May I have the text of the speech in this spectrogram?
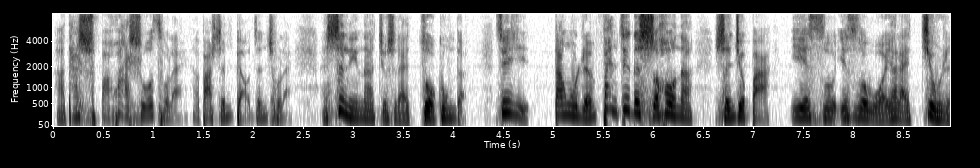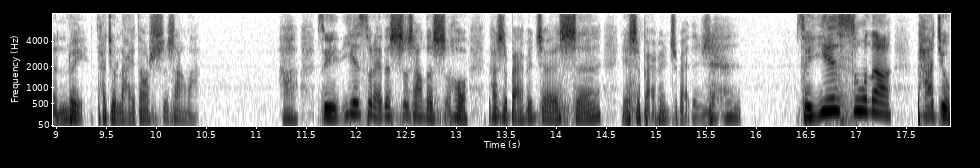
啊，他是把话说出来，把神表征出来。圣灵呢，就是来做工的。所以，当人犯罪的时候呢，神就把耶稣，耶稣说我要来救人类，他就来到世上了。啊，所以耶稣来到世上的时候，他是百分之百的神，也是百分之百的人。所以耶稣呢，他就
